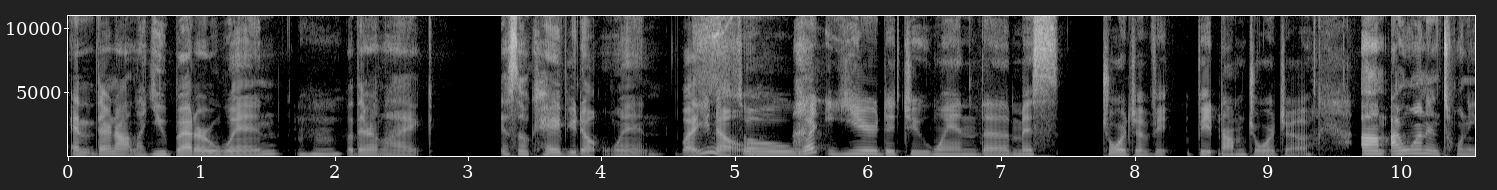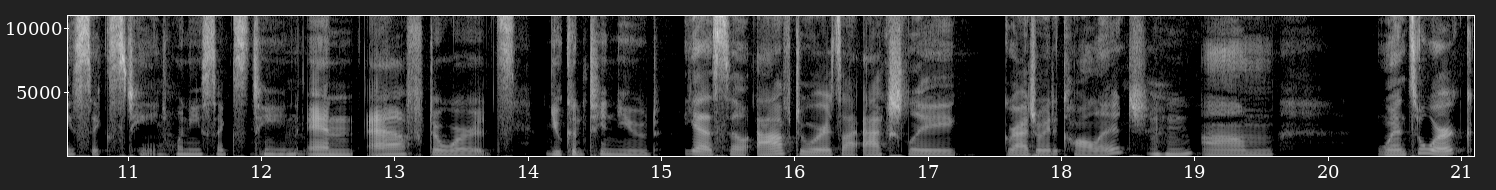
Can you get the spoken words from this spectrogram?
and they're not like, "You better win," Mhm. but they're like, "It's okay if you don't win." But you know, So, what year did you win the Miss Georgia Vi- Vietnam Georgia um, I won in 2016. 2016? Mhm. And afterwards, you continued. Yes. so afterwards, I actually graduated college. Mm-hmm. Um, went to work.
